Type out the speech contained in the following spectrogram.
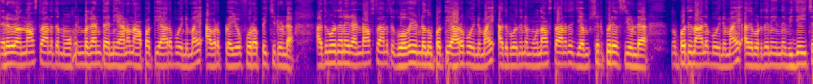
നിലവിൽ ഒന്നാം സ്ഥാനത്ത് മോഹൻ ബഗാൻ തന്നെയാണ് നാൽപ്പത്തിയാറ് പോയിന്റുമായി അവർ പ്ലേ ഓഫ് ഉറപ്പിച്ചിട്ടുണ്ട്. അതുപോലെ തന്നെ രണ്ടാം സ്ഥാനത്ത് ഗോവയുണ്ട് മുപ്പത്തിയാറ് പോയിന്റുമായി അതുപോലെ തന്നെ മൂന്നാം സ്ഥാനത്ത് ജംഷഡ്പൂർ എഫ് സി ഉണ്ട് മുപ്പത്തിനാല് പോയിന്റുമായി അതുപോലെ തന്നെ ഇന്ന് വിജയിച്ച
